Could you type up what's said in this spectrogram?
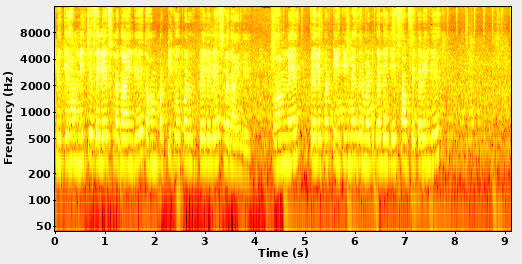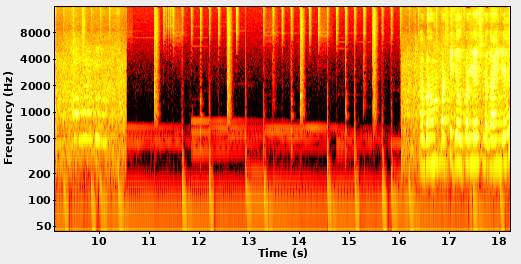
क्योंकि हम नीचे से लेस लगाएँगे तो हम पट्टी के ऊपर पहले लेस लगाएँगे। तो हमने पहले पट्टी की मेज़रमेंट गले के हिसाब से करेंगे। अब हम पट्टी के ऊपर लेस लगाएँगे।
